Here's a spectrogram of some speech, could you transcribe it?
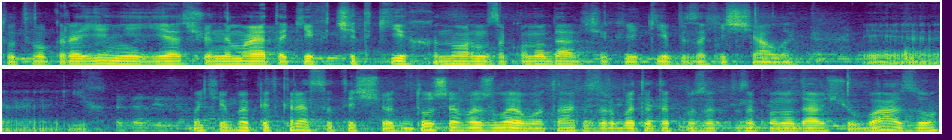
тут в Україні є, що немає таких чітких норм законодавчих, які б захищали е, їх. Хотів би підкреслити, що дуже важливо так зробити таку законодавчу базу,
